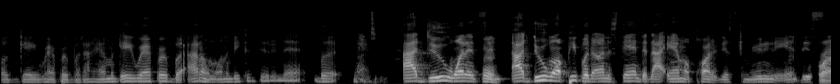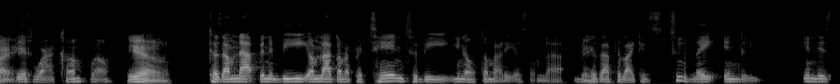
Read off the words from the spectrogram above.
a gay rapper, but I am a gay rapper, but I don't want to be considered that. But I do want it to I do want people to understand that I am a part of this community and this Right. that's where I come from. Yeah. Cause I'm not gonna be, I'm not gonna pretend to be, you know, somebody else. I'm not because I feel like it's too late in the in this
